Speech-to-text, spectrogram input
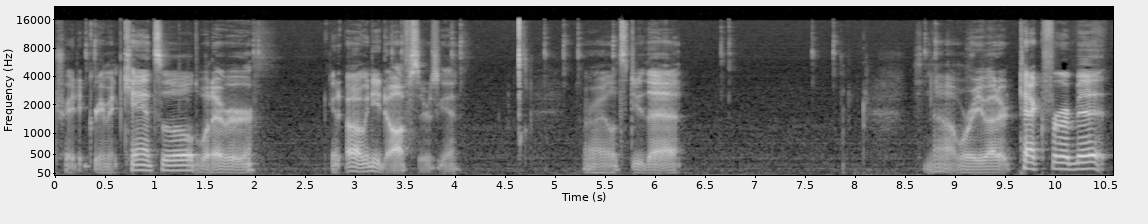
Trade agreement canceled. Whatever. Oh, we need officers again. Alright, let's do that. So not worry about our tech for a bit.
